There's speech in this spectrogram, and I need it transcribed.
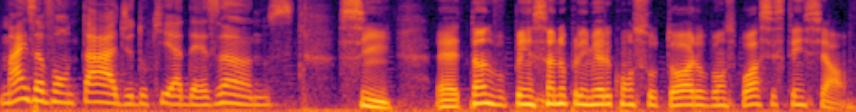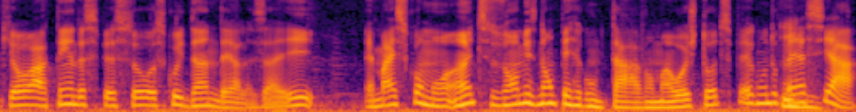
mais à vontade do que há 10 anos? Sim, é, tanto pensando no primeiro consultório, vamos supor, assistencial, que eu atendo as pessoas cuidando delas. Aí é mais comum. Antes os homens não perguntavam, mas hoje todos perguntam do PSA.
